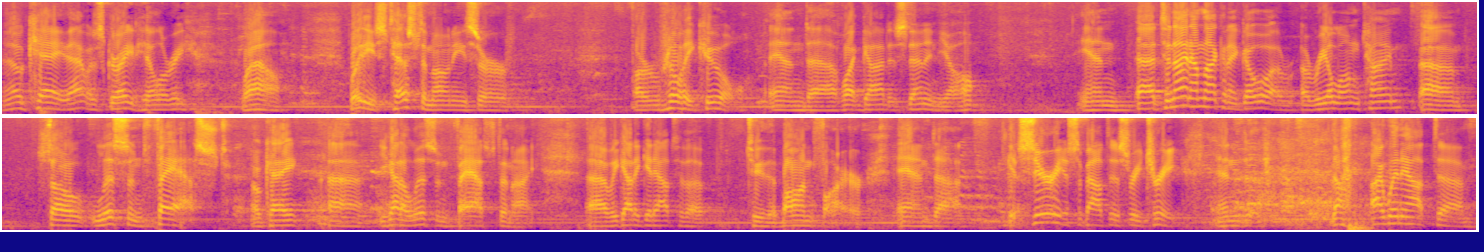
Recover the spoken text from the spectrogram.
Okay, that was great, Hillary. Wow. Boy, these testimonies are are really cool, and uh, what God has done in y'all. And uh, tonight, I'm not going to go a, a, real long time. Um, so listen fast, okay? Uh, you got to listen fast tonight. Uh, we got to get out to the to the bonfire and uh, get serious about this retreat. And uh, I went out um,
